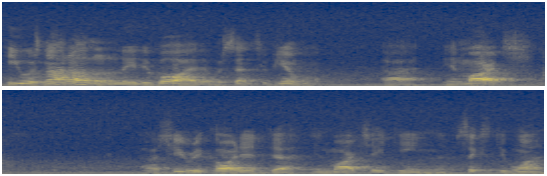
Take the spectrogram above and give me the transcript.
he was not utterly devoid of a sense of humor. Uh, in March, uh, she recorded, in March 1861,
